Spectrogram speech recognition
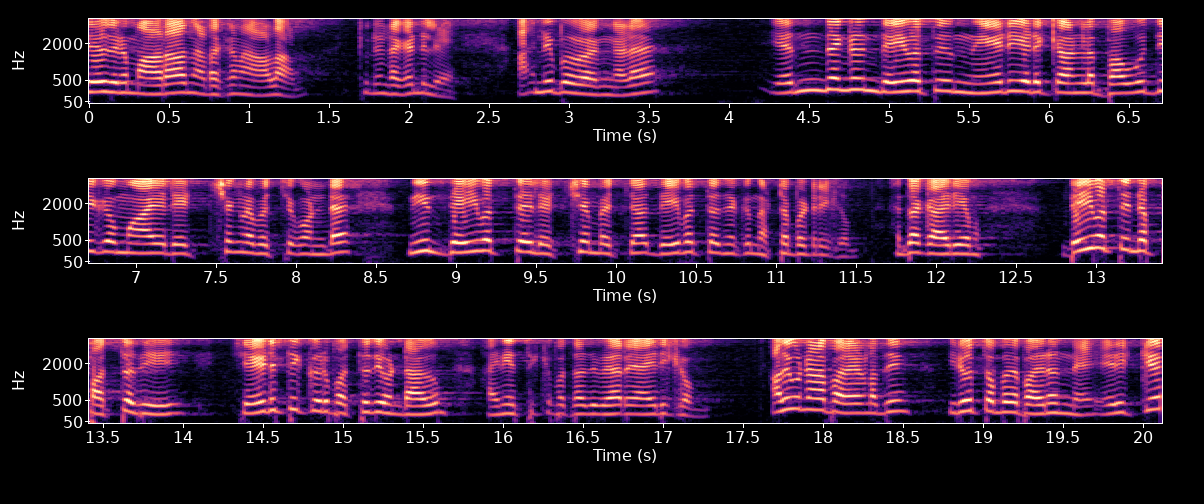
ദൈവത്തിന് മാറാതെ നടക്കുന്ന ആളാണ്. കിട്ടണ്ട കണ്ടില്ലേ അനുഭവങ്ങൾ എന്തെങ്കിലും ദൈവത്തിൽ നേടിയെടുക്കാനുള്ള ഭൗതികമായ ലക്ഷ്യങ്ങൾ വെച്ചുകൊണ്ട് നീ ദൈവത്തെ ലക്ഷ്യം വെച്ചാൽ ദൈവത്തെ നിനക്ക് നഷ്ടപ്പെട്ടിരിക്കും. എന്താ കാര്യം? ദൈവത്തിന്റെ പദ്ധതി ചേടത്തിക്കൊരു പദ്ധതി ഉണ്ടാകും അനിയത്തിക്ക് പദ്ധതി വേറെ ആയിരിക്കും. അതുകൊണ്ടാണ് പറയണത് ഇരുപത്തൊമ്പത് പതിനൊന്ന്. എനിക്ക്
